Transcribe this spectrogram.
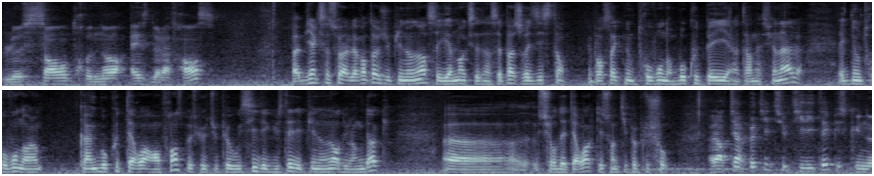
le centre nord-est de la France. Bah, bien que ce soit l'avantage du pinot noir, c'est également que c'est un cépage résistant. C'est pour ça que nous le trouvons dans beaucoup de pays à l'international et que nous le trouvons dans quand même beaucoup de terroirs en France, parce que tu peux aussi déguster des pinots noirs du Languedoc euh, sur des terroirs qui sont un petit peu plus chauds. Alors tiens, petite subtilité, puisqu'une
